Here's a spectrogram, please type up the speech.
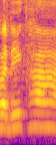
สวัสดีค่ะ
